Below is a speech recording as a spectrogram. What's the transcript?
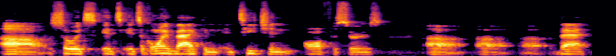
Uh, so it's it's it's going back and, and teaching officers uh, uh, uh, that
